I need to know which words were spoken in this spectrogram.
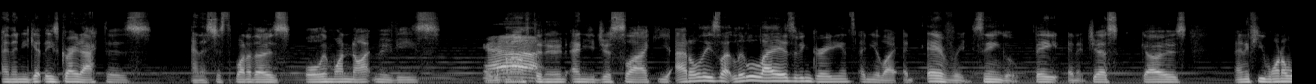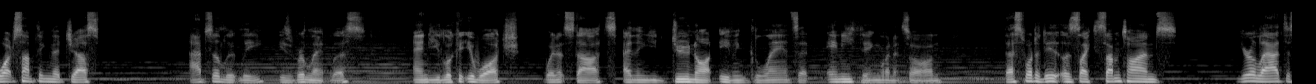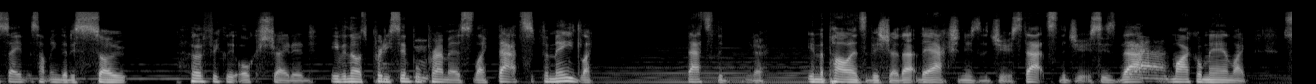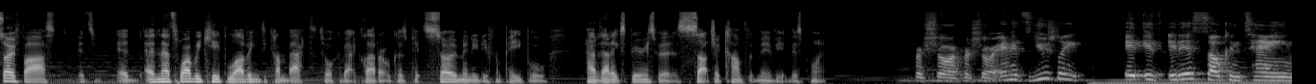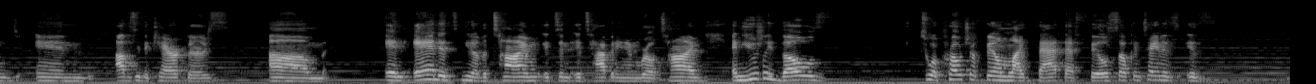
And then you get these great actors, and it's just one of those all-in-one night movies. or One afternoon, and you just like you add all these like little layers of ingredients, and you're like, and every single beat, and it just goes. And if you want to watch something that just absolutely is relentless, and you look at your watch when it starts, and then you do not even glance at anything when it's on, that's what it is. It's like sometimes you're allowed to say that something that is so perfectly orchestrated, even though it's pretty simple Mhm. premise. Like that's for me, like that's the you know, in the parlance of this show, that the action is the juice. That's the juice. Is that Yeah. Michael Mann like so fast? It's it, and that's why we keep loving to come back to talk about Collateral because so many different people have that experience with it. It's such a comfort movie at this point. For sure, for sure. And it's usually it is it is so contained in obviously the characters. Um and and it's you know the time it's in it's happening in real time. And usually those to approach a film like that that feels so contained is is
